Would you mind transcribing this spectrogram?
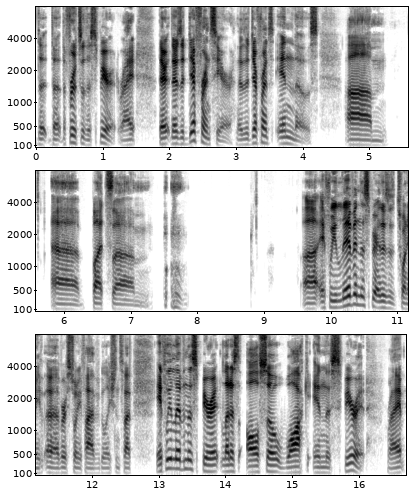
the, the, the fruits of the spirit, right? There, there's a difference here. There's a difference in those. Um, uh, but um, Uh, if we live in the Spirit, this is 20, uh, verse 25 of Galatians 5. If we live in the Spirit, let us also walk in the Spirit, right?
